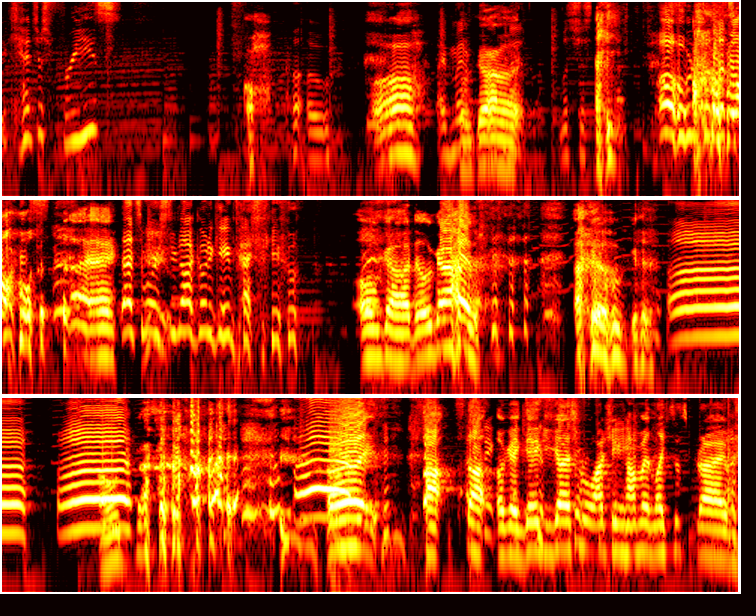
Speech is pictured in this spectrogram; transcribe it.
it can't just freeze. Oh. Uh oh. Oh. I might Oh, God. it. Let's just. Oh no, that's worse. That's worse. Do not go to Gamepad View. Oh god. Oh god. oh god. Uh. Oh Uh. god. Alright, stop, stop. think- Okay, thank you guys for watching. Comment, like, subscribe.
